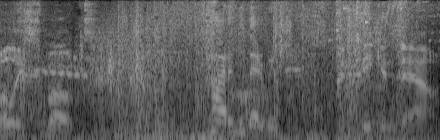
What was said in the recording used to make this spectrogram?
Fully smoked. Cutting their vision. Stim beacon down.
